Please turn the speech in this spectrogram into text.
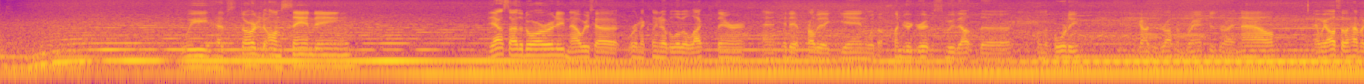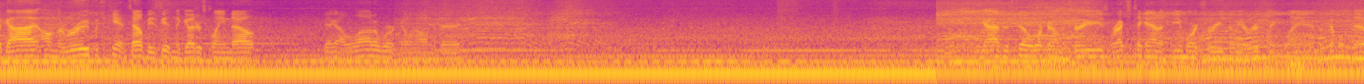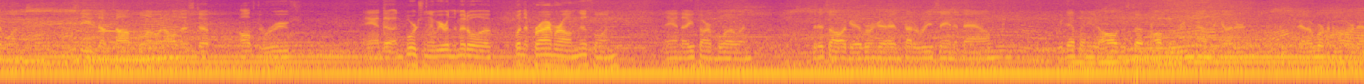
We have started on sanding the outside of the door already. Now we just got we're gonna clean up a little bit of there and hit it probably again with a hundred grit to smooth out the from the 40. Guys are dropping branches right now. And we also have a guy on the roof, which you can't tell, but he's getting the gutters cleaned out. We got a lot of work going on today. The guys are still working on the trees. We're actually taking out a few more trees than we originally planned. A couple dead ones. Steve's up top blowing all this stuff off the roof. And uh, unfortunately, we were in the middle of putting the primer on this one, and uh, he started blowing. But it's all good. We're gonna go ahead and try to re-sand it down. We definitely need all this stuff off the roof out the gutters. Yeah, they're working hard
